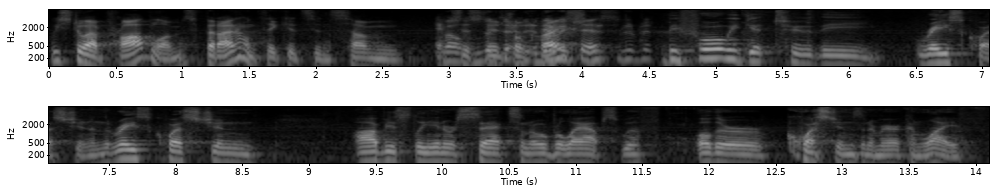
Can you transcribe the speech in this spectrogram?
We still have problems, but I don't think it's in some existential th- that makes- crisis. Before we get to the race question, and the race question obviously intersects and overlaps with other questions in American life,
